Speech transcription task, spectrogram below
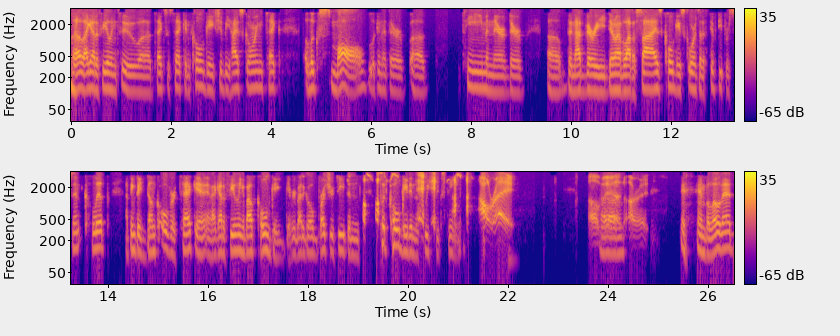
Well, I got a feeling too. Uh, Texas Tech and Colgate should be high scoring. Tech looks small, looking at their uh, team and their their uh, they're not very. They don't have a lot of size. Colgate scores at a fifty percent clip. I think they dunk over Tech, and, and I got a feeling about Colgate. Everybody go brush your teeth and put Colgate in the Sweet Sixteen. All right. Oh man. Um, All right. And below that,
